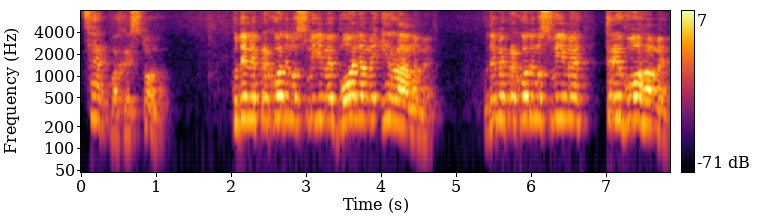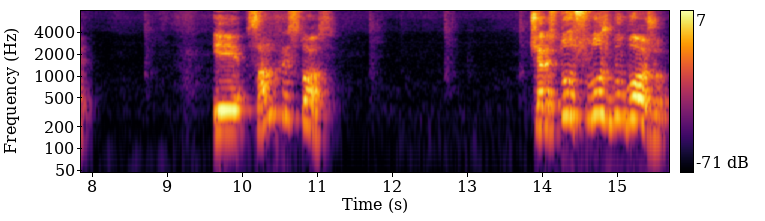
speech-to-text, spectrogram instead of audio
церква Христова. Куди ми приходимо своїми болями і ранами, куди ми приходимо своїми тривогами. І сам Христос через ту службу Божу,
